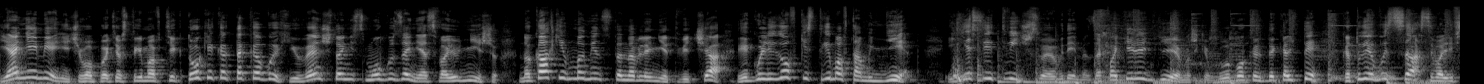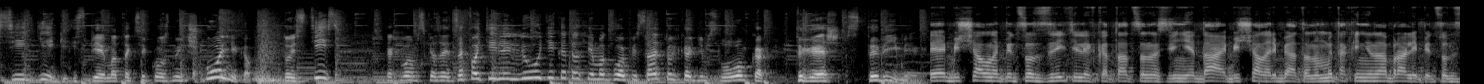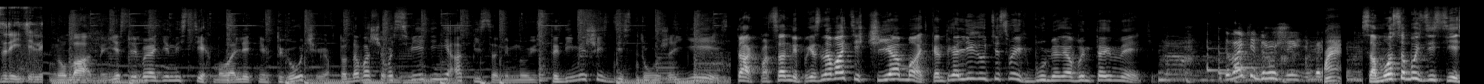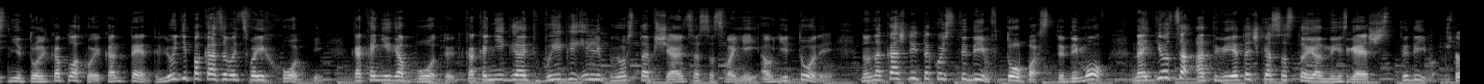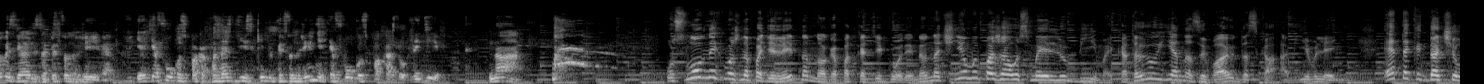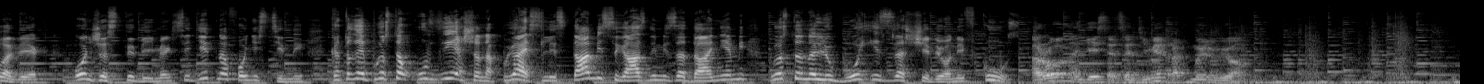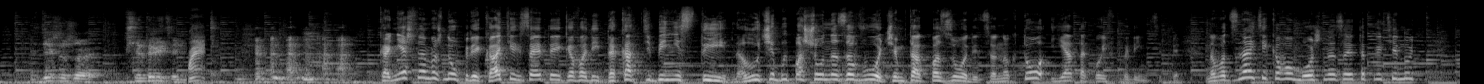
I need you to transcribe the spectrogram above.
Я не имею ничего против стримов в ТикТоке как таковых и уверен, что они смогут занять свою нишу. Но как и в момент становления Твича, регулировки стримов там нет. И если Twitch в свое время захватили девушки в глубоких декольте, которые высасывали все деньги из сперматоксикозных школьников, то здесь как бы вам сказать, захватили люди, которых я могу описать только одним словом, как трэш-стример. Я обещал на 500 зрителей кататься на свине. Да, обещал, ребята, но мы так и не набрали 500 зрителей. Ну ладно, если вы один из тех малолетних дрочеров, то до вашего сведения описанный мною стримерши здесь тоже есть. Так, пацаны, признавайтесь, чья мать, контролируйте своих бумеров в интернете. Давайте дружить, блядь. Само собой, здесь есть не только плохой контент. Люди показывают свои хобби, как они работают, как они играют в игры или просто общаются со своей аудиторией. Но на каждый такой стрим в топах стримов найдется ответочка со стороны трэш-стрима. Что вы сделали за 500 гривен? Я тебе фокус покажу. Подожди, скину 500 гривен, я тебе фокус покажу. Гляди. На. Условно их можно поделить на много подкатегорий, но начнем мы, пожалуй, с моей любимой, которую я называю доска объявлений. Это когда человек, он же стример, сидит на фоне стены, которая просто увешана прайс-листами с разными заданиями, просто на любой изощренный вкус. Ровно 10 сантиметров мы рвем. Здесь уже все 30. Конечно, можно упрекать их за это и говорить, да как тебе не стыдно, лучше бы пошел на завод, чем так позориться. Но кто я такой в принципе? Но вот знаете, кого можно за это притянуть?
